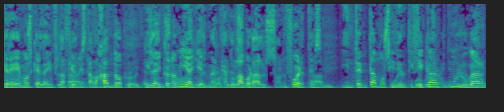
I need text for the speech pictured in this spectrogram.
Creemos que la inflación está bajando y la economía y el mercado laboral son fuertes. Intentamos identificar un lugar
